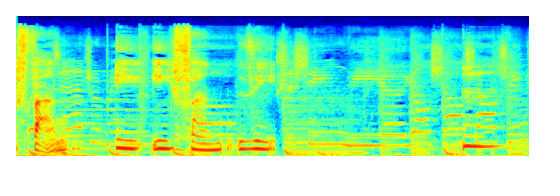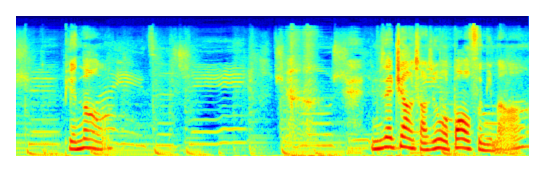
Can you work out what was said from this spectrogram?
凡一一凡 z，嗯，别闹了，你们再这样，小心我报复你们啊！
